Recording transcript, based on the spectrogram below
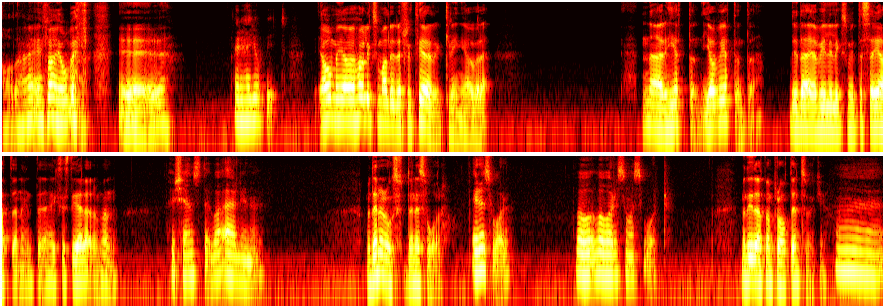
Ja, det här är fan jobbigt. Eh, Är det här jobbigt? Ja, men jag har liksom aldrig reflekterat kring över det. Närheten, jag vet inte. Det är där jag ville liksom inte säga att den inte existerar. Men, Hur känns det? Var ärlig nu. men den är nog den är svår. Är den svår? Vad, vad var det som var svårt? Men det är det att man pratar inte så mycket. Mm.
